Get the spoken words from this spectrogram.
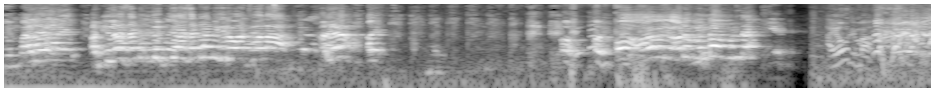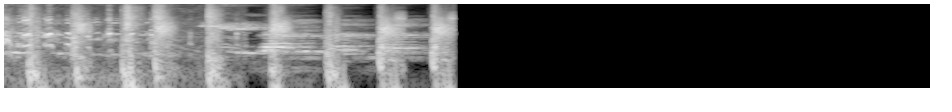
मी अरे अरे तुझ्यासाठी तुझ्यासाठी आम्ही वाचवायला अरे अरे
